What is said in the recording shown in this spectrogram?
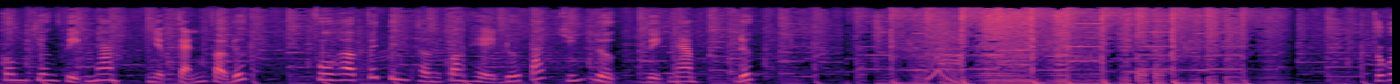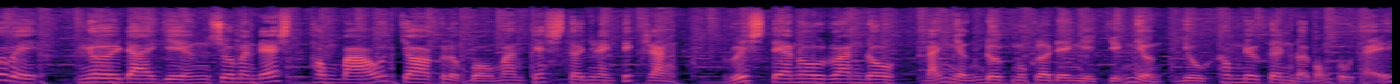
công dân Việt Nam nhập cảnh vào Đức, phù hợp với tinh thần quan hệ đối tác chiến lược Việt Nam Đức. Thưa quý vị, người đại diện Joe Mendes thông báo cho câu lạc bộ Manchester United rằng Cristiano Ronaldo đã nhận được một lời đề nghị chuyển nhượng dù không nêu tên đội bóng cụ thể.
